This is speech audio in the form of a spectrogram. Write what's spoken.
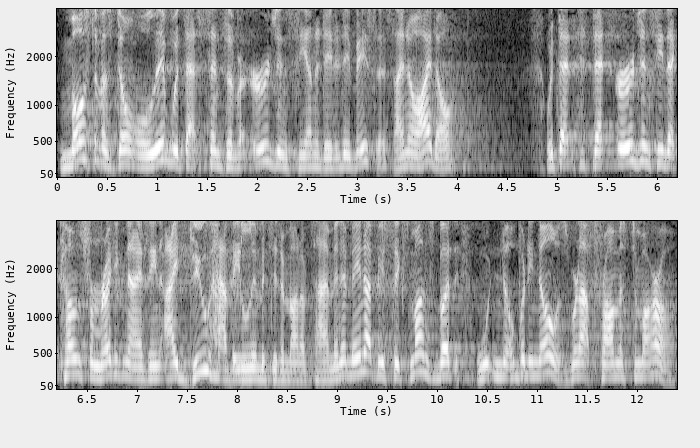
most of us don't live with that sense of urgency on a day to day basis. I know I don't. With that, that urgency that comes from recognizing I do have a limited amount of time, and it may not be six months, but w- nobody knows. We're not promised tomorrow.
